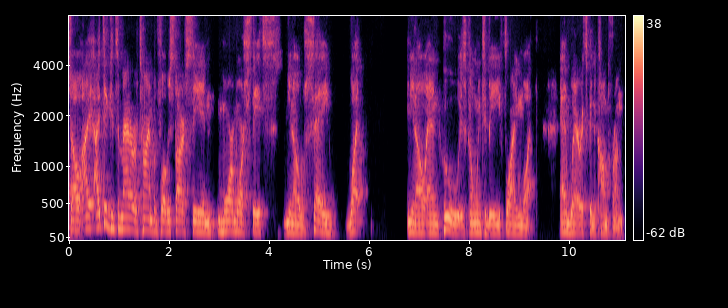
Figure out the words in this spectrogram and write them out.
So Um, I, I think it's a matter of time before we start seeing more and more states, you know, say what, you know, and who is going to be flying what and where it's going to come from.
